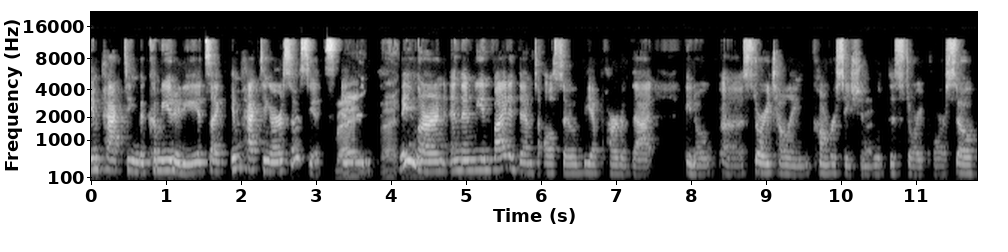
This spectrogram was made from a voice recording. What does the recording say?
impacting the community. It's like impacting our associates. Right, right. They learn, and then we invited them to also be a part of that, you know, uh, storytelling conversation right. with the StoryCorps. So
